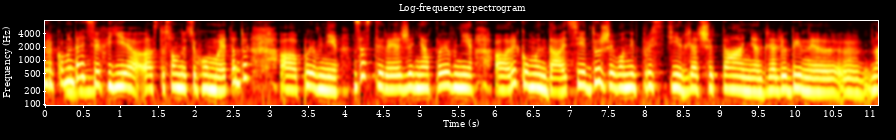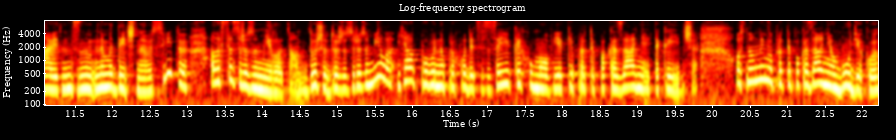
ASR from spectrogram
рекомендаціях є стосовно цього методу певні застереження, певні рекомендації. Дуже вони прості для читання для людини, е, навіть з немедичною освітою, але все зрозуміло там. Дуже дуже зрозуміло, як повинно проходитися, за яких умов, які протипоказання і таке інше. Основними протипоказаннями будь-якої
